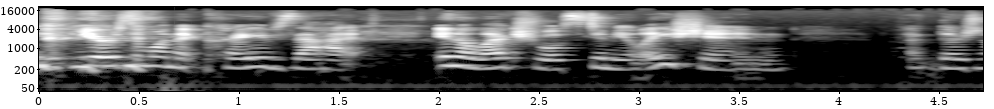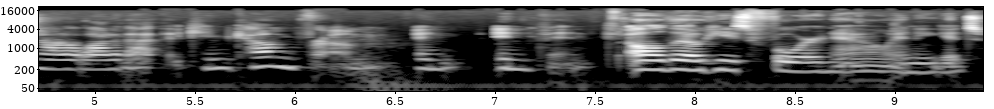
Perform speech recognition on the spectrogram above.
if you're someone that craves that intellectual stimulation, there's not a lot of that that can come from an infant. Although he's four now and he gets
